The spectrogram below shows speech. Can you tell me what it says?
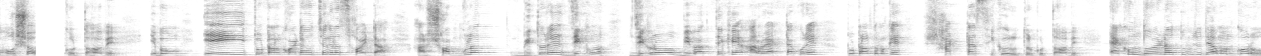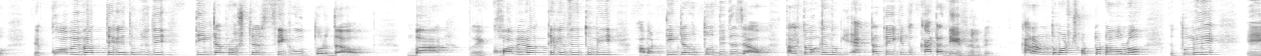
অবশ্যই করতে হবে। এবং এই টোটাল কয়টা হচ্ছে এখানে? ছয়টা। আর সবগুলোর ভিতরে যে কোনো যে কোনো বিভাগ থেকে আরও একটা করে টোটাল তোমাকে ষাটটা সিকিউর উত্তর করতে হবে। এখন ধরে নাও তুমি যদি এমন করো যে ক বিভাগ থেকে তুমি যদি তিনটা প্রশ্নের সিকিউ উত্তর দাও বা খ বিভাগ থেকে যদি তুমি আবার তিনটার উত্তর দিতে যাও, তাহলে তোমাকে কিন্তু একটা থেকে কিন্তু কাটা দিয়ে ফেলবে। কারণ তোমার শর্তটা হলো যে তুমি এই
